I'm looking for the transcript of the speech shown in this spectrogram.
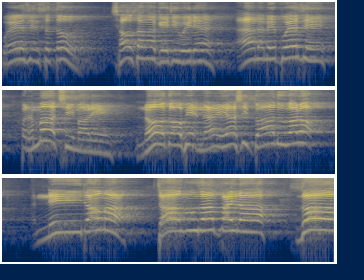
ပွဲစဉ်73 65 kg ဝေဒန် MMA ပွဲစဉ်ပထမချီမာတင်နော့ကောက်ဖြင့်အနိုင်ရရှိသွားသူကတော့အနေတောင်းမှတောင်ငူသားဖိုင်တာဇော်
